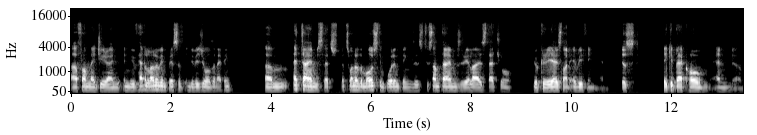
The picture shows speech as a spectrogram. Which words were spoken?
uh, from Nigeria. And, and we've had a lot of impressive individuals. And I think um, at times that's, that's one of the most important things is to sometimes realize that your, your career is not everything and just take it back home and um,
